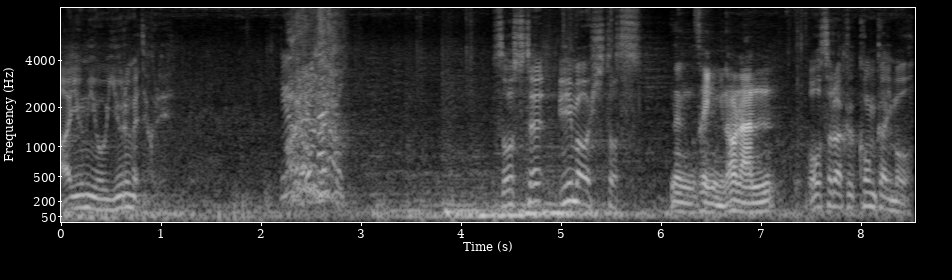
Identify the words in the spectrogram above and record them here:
歩みを緩めてくれ。そして今一つ。おそらく今回も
